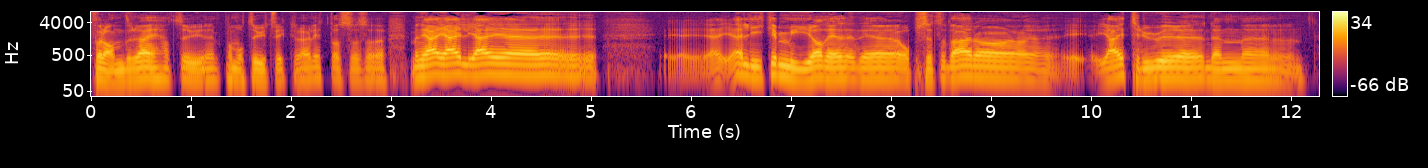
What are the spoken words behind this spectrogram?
forandrer deg, at du på en måte utvikler deg litt. Altså, så. Men jeg, jeg, jeg jeg, jeg, liker mye av det, det, oppsettet der, og jeg tror den eh,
